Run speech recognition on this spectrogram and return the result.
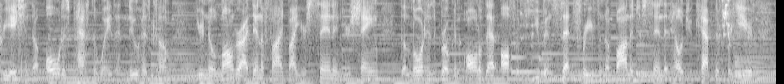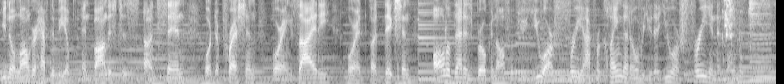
creation. The old has passed away. The new has come. You're no longer identified by your sin and your shame. The Lord has broken all of that off of you. You've been set free from the bondage of sin that held you captive for years. You no longer have to be in bondage to uh, sin or depression or anxiety or addiction. All of that is broken off of you. You are free. I proclaim that over you that you are free in the name of Jesus.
